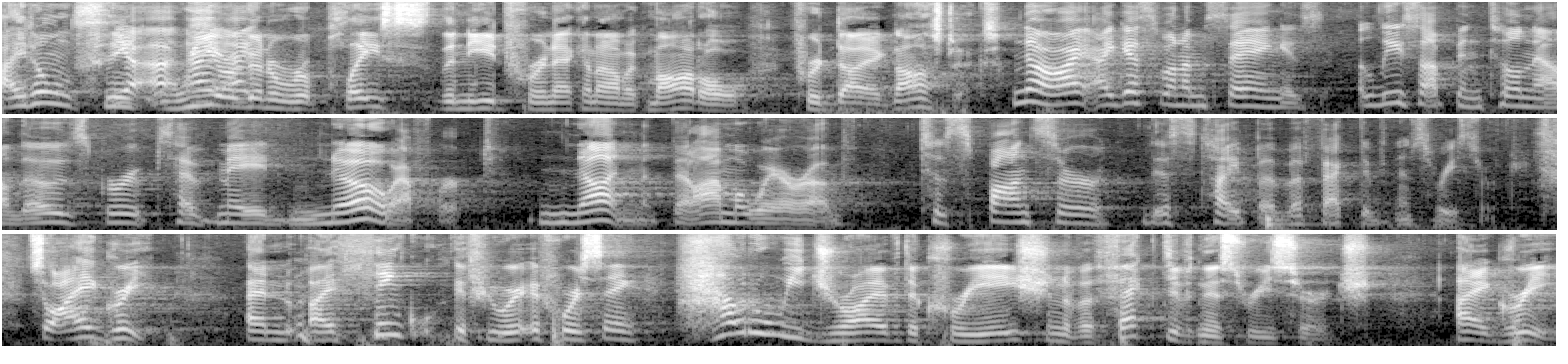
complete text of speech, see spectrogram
I don't think Yeah, I- we I- are I- going to replace the need for an economic model for diagnostics. No, I, I guess what I'm saying is, at least up until now, those groups have made no effort, none that I'm aware of, to sponsor this type of effectiveness research. So I agree. And I think if, you were, if we're saying, how do we drive the creation of effectiveness research? I agree.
